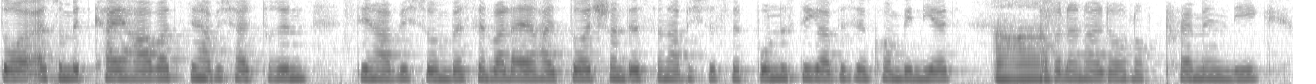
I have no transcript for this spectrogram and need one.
Deu also mit Kai Havertz, den habe ich halt drin, den habe ich so ein bisschen, weil er halt Deutschland ist, dann habe ich das mit Bundesliga ein bisschen kombiniert. Aha. Aber dann halt auch noch Premier League,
